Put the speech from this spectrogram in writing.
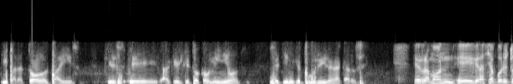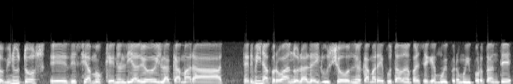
y para todo el país, que es eh, aquel que toca a un niño se tiene que pudrir en la cárcel. Eh, Ramón, eh, gracias por estos minutos. Eh, deseamos que en el día de hoy la Cámara termine aprobando la ley Lucio, en la Cámara de Diputados me parece que es muy, pero muy importante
